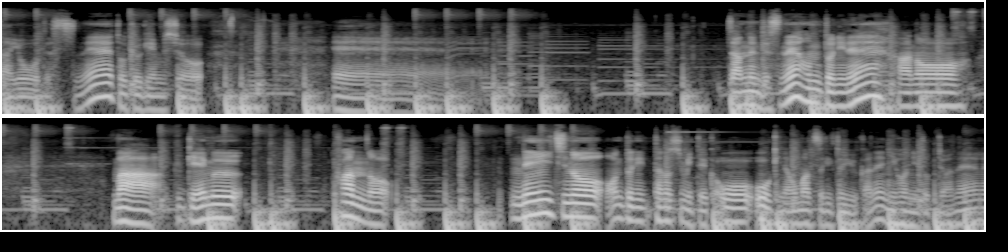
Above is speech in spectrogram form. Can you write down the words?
たようですね、東京ゲームショウ。えー残念ですね、本当にね。あのー、まあ、ゲームファンの年一の本当に楽しみというか大きなお祭りというかね、日本にとってはね。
